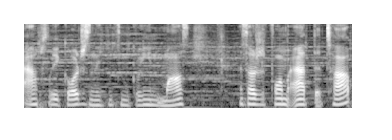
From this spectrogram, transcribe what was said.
absolutely gorgeous and you can see some green moss and started to form at the top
